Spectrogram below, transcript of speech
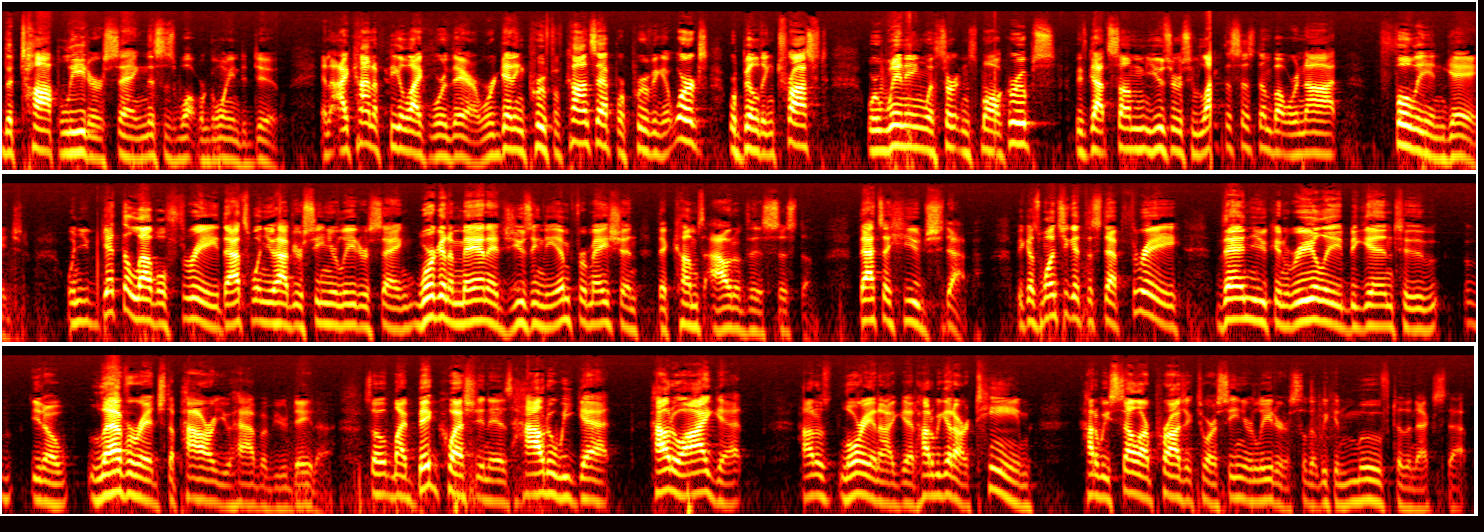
the top leader saying, this is what we're going to do. And I kind of feel like we're there. We're getting proof of concept, we're proving it works, we're building trust, we're winning with certain small groups. We've got some users who like the system, but we're not fully engaged. When you get to level three, that's when you have your senior leaders saying, We're going to manage using the information that comes out of this system. That's a huge step. Because once you get to step three, then you can really begin to you know, leverage the power you have of your data. So my big question is how do we get, how do I get, how does Lauri and I get, how do we get our team, how do we sell our project to our senior leaders so that we can move to the next step?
